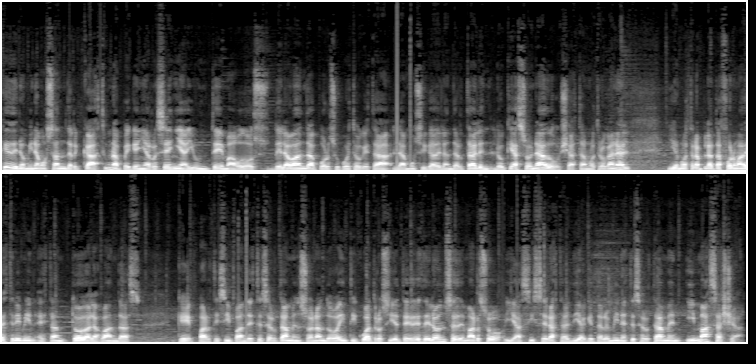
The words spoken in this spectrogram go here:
que denominamos Undercast, una pequeña reseña y un tema o dos de la banda, por supuesto que está la música del Undertalent, lo que ha sonado ya está en nuestro canal y en nuestra plataforma de streaming están todas las bandas que participan de este certamen sonando 24/7 desde el 11 de marzo y así será hasta el día que termine este certamen y más allá.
